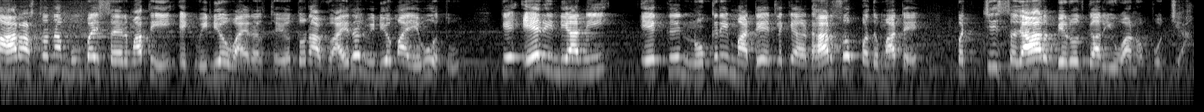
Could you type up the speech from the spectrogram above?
મહારાષ્ટ્રના મુંબઈ શહેરમાંથી એક વીડિયો વાયરલ થયો હતો. આ વાયરલ વિડીયોમાં એવું હતું કે એર ઇન્ડિયાની એક નોકરી માટે, એટલે કે અઢારસો પદ માટે પચીસ હજાર બેરોજગાર યુવાનો પહોંચ્યા.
